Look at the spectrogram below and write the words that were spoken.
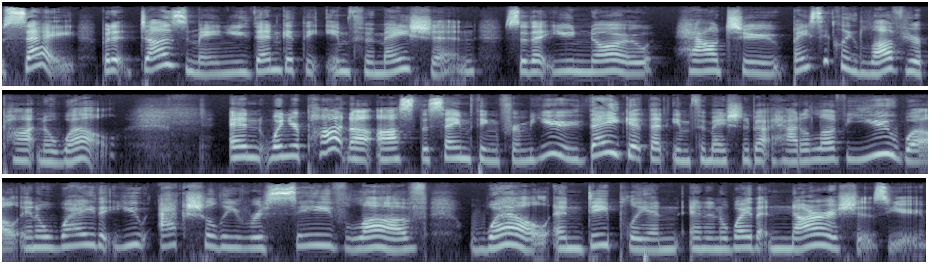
say, but it does mean you then get the information so that you know how to basically love your partner well. And when your partner asks the same thing from you, they get that information about how to love you well in a way that you actually receive love well and deeply and, and in a way that nourishes you.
